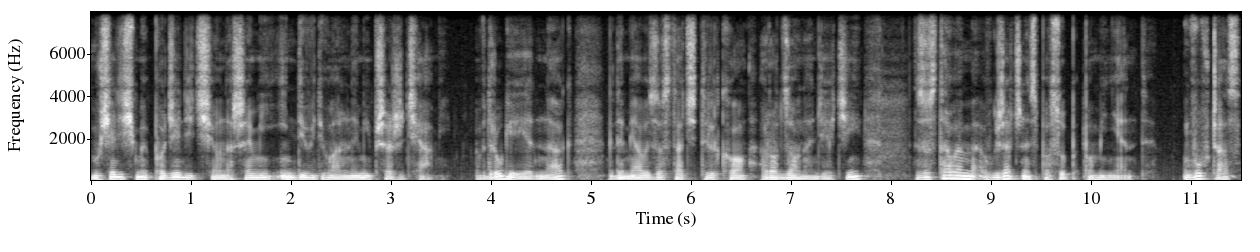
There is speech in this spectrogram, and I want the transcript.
musieliśmy podzielić się naszymi indywidualnymi przeżyciami. W drugiej jednak, gdy miały zostać tylko rodzone dzieci, zostałem w grzeczny sposób pominięty. Wówczas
